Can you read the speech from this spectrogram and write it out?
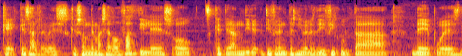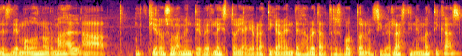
que, es al revés, que son demasiado fáciles o que te dan diferentes niveles de dificultad de pues desde modo normal a quiero solamente ver la historia que prácticamente es apretar tres botones y ver las cinemáticas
